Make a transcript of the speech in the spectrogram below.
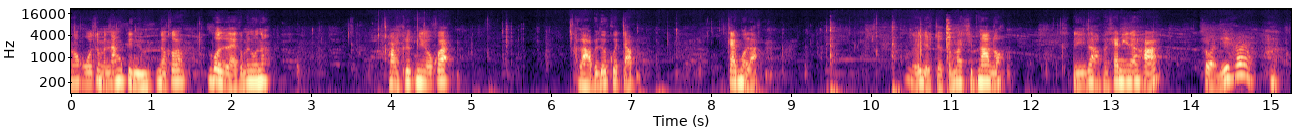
น้องโอ๊ตจะมานั่งกิน แล้วก็บ่นอะไรก็ไม่รู้นะ คลิปนี้ก็ลาไปด้วยก๋วยจับใกล้หมดละแล้วเดี๋ยวเจอกันใหมาคลิปหน้าเนาะคลิปนี้ลาไปแค่นี้นะคะ สวัสดีค่ะ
